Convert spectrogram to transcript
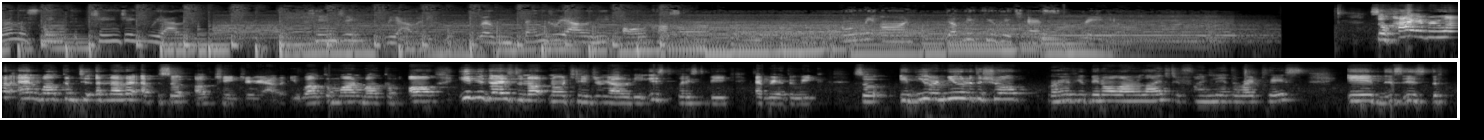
You're listening to Changing Reality. Changing Reality, where we bend reality all across the world. Only on WQHS Radio. So, hi everyone, and welcome to another episode of Changing Reality. Welcome one, welcome all. If you guys do not know, Changing Reality is the place to be every other week. So, if you are new to the show, where have you been all our lives? You're finally at the right place. If this is the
